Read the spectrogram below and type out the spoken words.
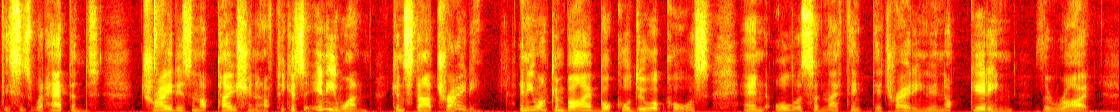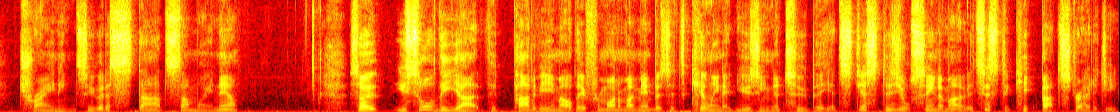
This is what happens. Traders are not patient enough because anyone can start trading. Anyone can buy a book or do a course and all of a sudden they think they're trading. They're not getting the right training. So you've got to start somewhere. Now so you saw the uh, the part of the email there from one of my members. It's killing it using the 2b it's just as you'll see in a moment it's just a kick butt strategy.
